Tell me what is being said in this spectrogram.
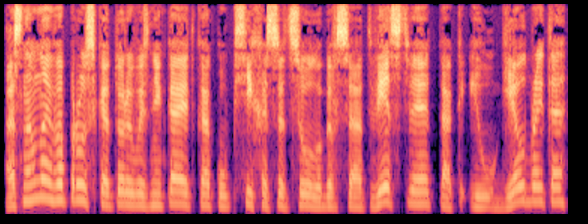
Основной вопрос, который возникает как у психосоциологов соответствия, так и у Гелбрейта,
